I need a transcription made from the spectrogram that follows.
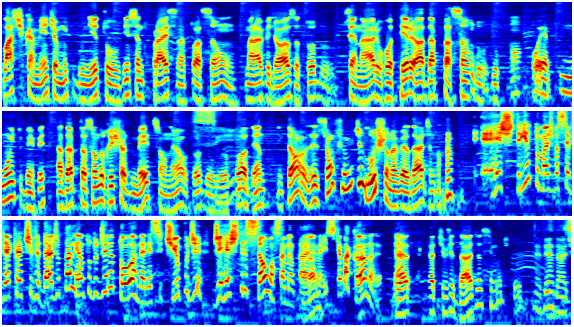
plasticamente é muito bonito. O Vincent Price na atuação maravilhosa, todo o cenário, o roteiro, a adaptação do, do é muito bem feito. A adaptação do Richard Matheson, né, autor do. Eu Tô Adentro. Então, esse é um filme de luxo, na verdade. Não? é restrito, mas você vê a criatividade e o talento do diretor, né? Nesse tipo de, de restrição orçamentária, Claro. né? Isso que é bacana. né? É atividade acima de tudo. É verdade.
